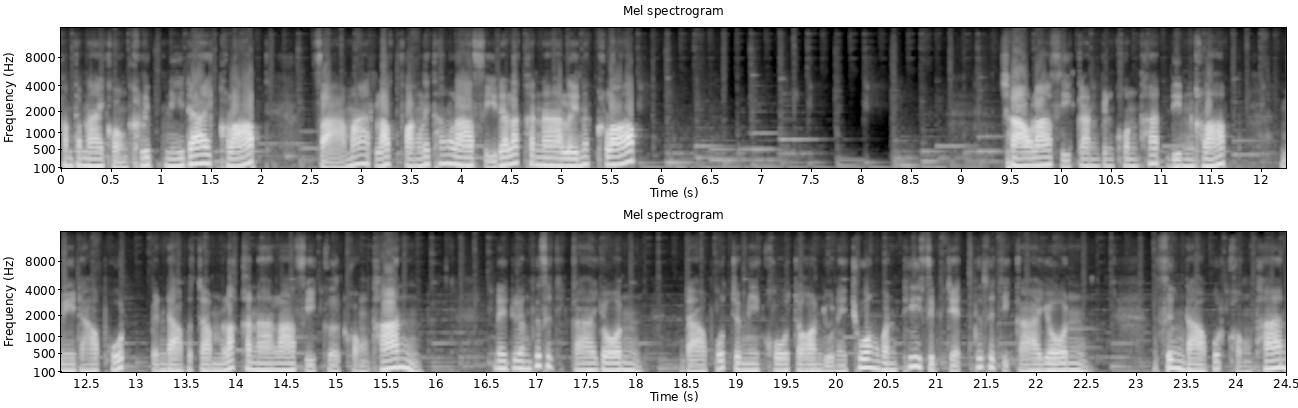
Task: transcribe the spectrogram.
คำทำนายของคลิปนี้ได้ครับ สามารถรับฟังได้ทั้งราศีและลัคนาเลยนะครับ ชาวราศีกันเป็นคนธาตุดินครับ มีดาวพุธเป็นดาวประจำลัคนาราศีเกิดของท่าน ในเดือนพฤศจิกายน ดาวพุธจะมีโคจรอยู่ในช่วงวันที่ 17 พฤศจิกายน ซึ่งดาวพุธของท่าน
